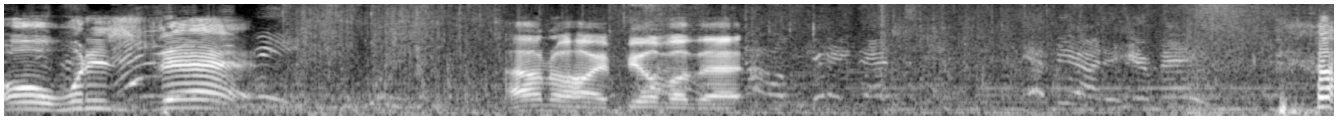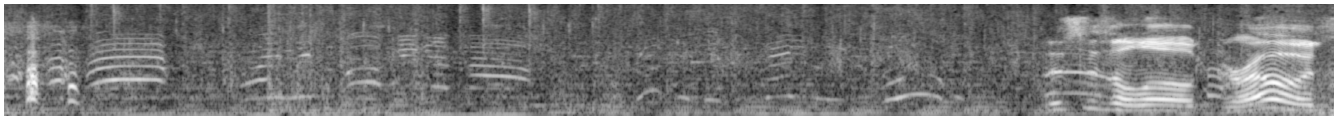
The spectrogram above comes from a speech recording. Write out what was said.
Oh, what is that? I don't know how I feel about that. This is insanely cool. This is a little gross.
